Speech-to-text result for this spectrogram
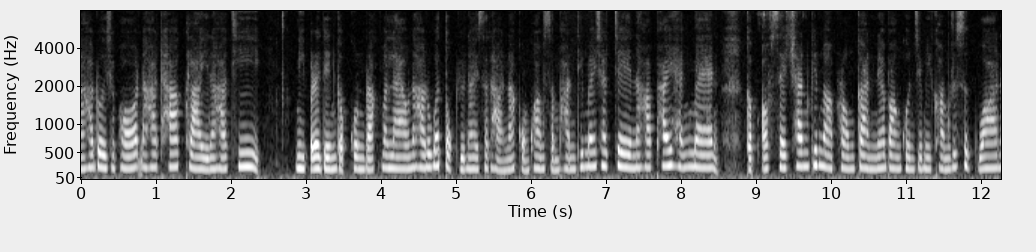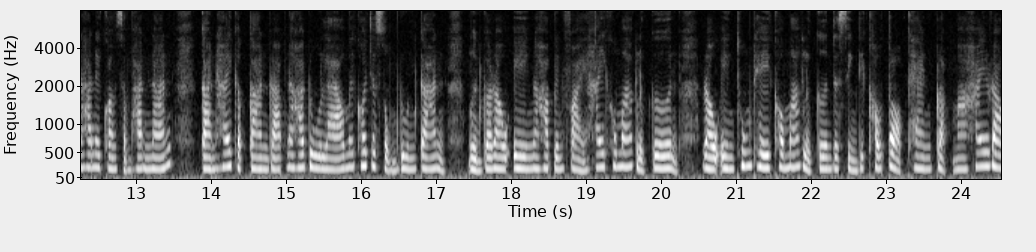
นะคะ โดยเฉพาะนะคะถ้าใครนะคะที่ มีประเด็นกับคนรักมาแล้วนะคะ หรือว่าตกอยู่ในสถานะของความสัมพันธ์ที่ไม่ชัดเจนนะคะ ไพ่แฮงแมนกับ obsession ขึ้นมาพร้อมกันเนี่ย บางคนจะมีความรู้สึกว่านะคะ ในความสัมพันธ์นั้น การให้กับการรับนะคะ ดูแล้วไม่ค่อยจะสมดุลกัน เหมือนกับเราเองนะคะ เป็นฝ่ายให้เขามากเหลือเกิน เราเองทุ่มเทเขามากเหลือเกิน แต่สิ่งที่เขาตอบแทนกลับมาให้เรา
